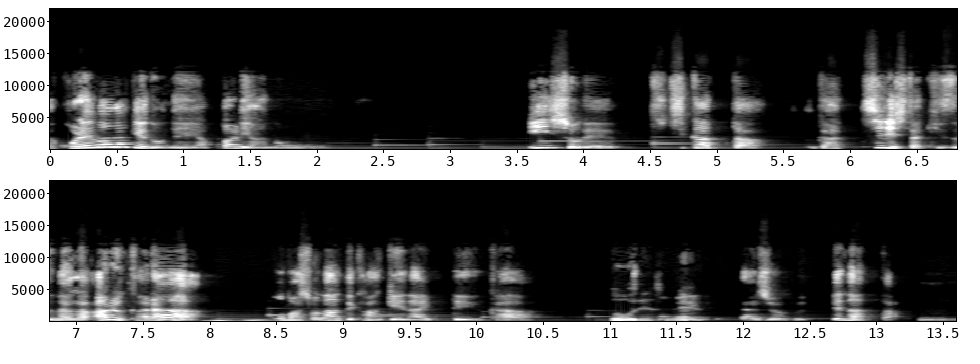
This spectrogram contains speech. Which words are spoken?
いやこれはだけどねやっぱりあのいい書で培ったがっちりした絆があるから、うんうんうん、もう場所なんて関係ないっていうかそうですね。大丈夫ってなった、うん、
